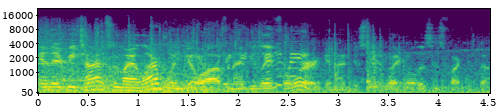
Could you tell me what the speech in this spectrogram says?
And there'd be times when my alarm wouldn't go off, and I'd be late for work, and I'd just be like, "Well, this is fucking dumb."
